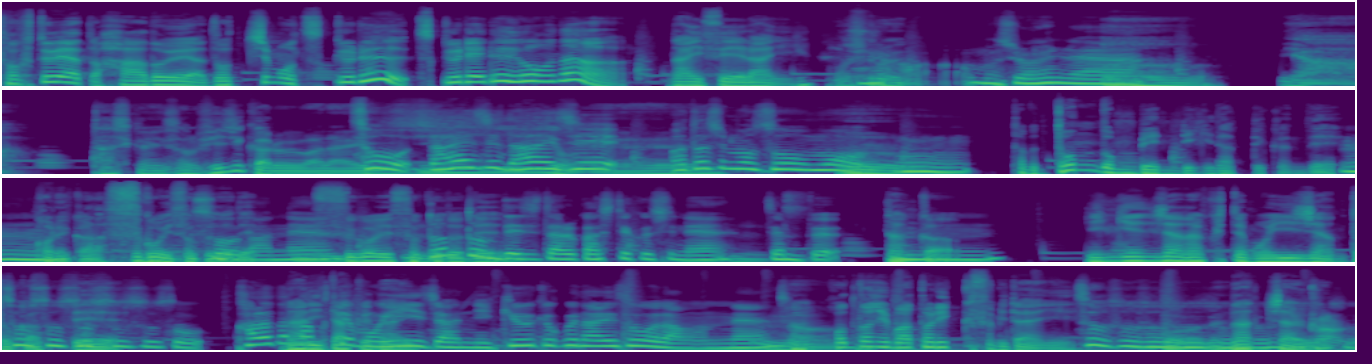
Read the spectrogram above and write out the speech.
ソフトウェアとハードウェアどっちも作る作れるような内製ライン。面白い。面白いね。うん。いやー確かにそのフィジカルは大事そう大事大事。私ももそう思う。うん。うん。多分どんどん便利になっていくんで、うん。これからすごい速度で、そうだね。すごい速度どんどんデでジタル化していくしねうん。全部。なんかう人間じゃなくてもいいじゃんとかってそうそうそうそう。そう体なくてもいいじゃんに究極なりそうだもんね。うん。そう。本当にマトリックスみたいにそうそうそうそうそうなっちゃう。そうそう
